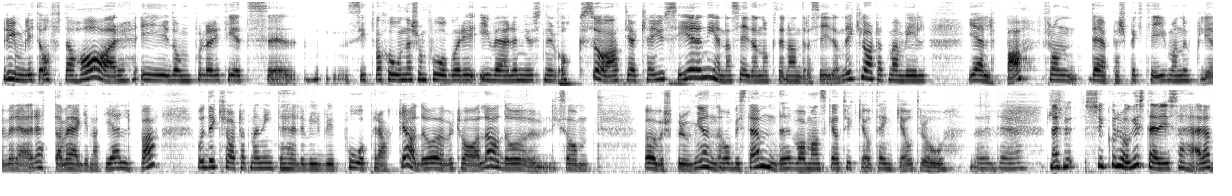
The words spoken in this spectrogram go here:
rimligt ofta har i de polaritetssituationer som pågår i, i världen just nu också. Att jag kan ju se den ena sidan och den andra sidan. Det är klart att man vill hjälpa från det perspektiv man upplever är rätta vägen att hjälpa. Och det är klart att man inte heller vill bli påprackad och övertalad och liksom översprungen och bestämd vad man ska tycka och tänka och tro. Det, det... Nej, för psykologiskt är det ju så här att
